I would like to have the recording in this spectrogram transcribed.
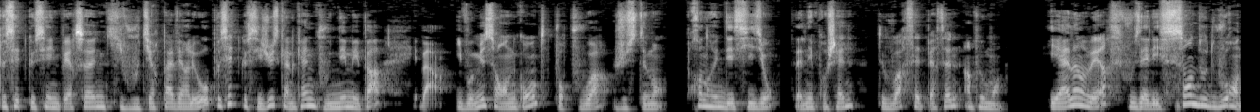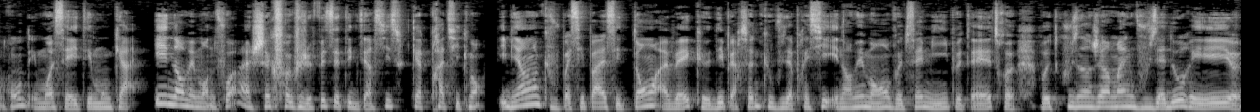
peut-être que c'est une personne qui vous tire pas vers le haut, peut-être que c'est juste quelqu'un que vous n'aimez pas. Et eh ben, il vaut mieux s'en rendre compte pour pouvoir justement prendre une décision l'année prochaine de voir cette personne un peu moins. Et à l'inverse, vous allez sans doute vous rendre compte, et moi ça a été mon cas énormément de fois, à chaque fois que je fais cet exercice, pratiquement, eh bien que vous passez pas assez de temps avec euh, des personnes que vous appréciez énormément, votre famille peut-être, euh, votre cousin germain que vous adorez, euh,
